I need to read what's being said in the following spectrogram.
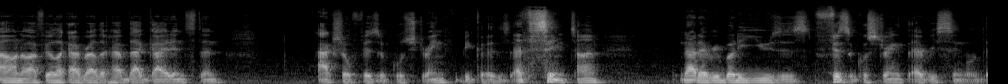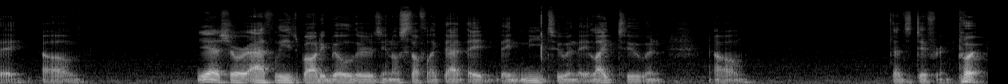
I don't know. I feel like I'd rather have that guidance than actual physical strength because at the same time, not everybody uses physical strength every single day. Um, yeah, sure, athletes, bodybuilders, you know, stuff like that. They they need to and they like to, and um, that's different. But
